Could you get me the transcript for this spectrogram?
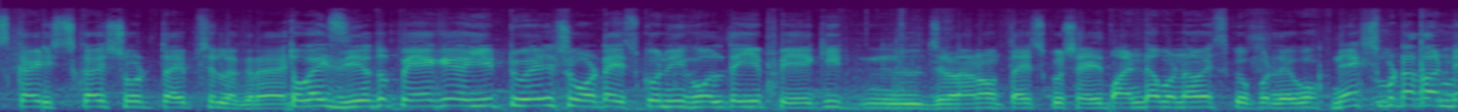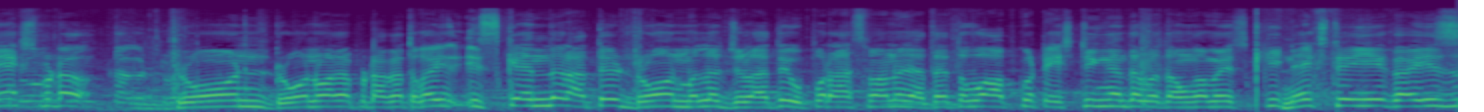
स्काई स्काई शॉट टाइप से लग रहा है। तो गाइस ये तो पैक है, ये ट्वेल्व शॉट है, इसको नहीं खोलते, ये पैक ही जलाना होता है इसको शायद। पांडा बना हुआ इसके ऊपर, देखो। नेक्स्ट पटाखा नेक्स्ट पटाखा ड्रोन ड्रोन वाला पटाखा। तो गाइस इसके अंदर आते हैं ड्रोन मतलब जलाते हैं, ऊपर आसमान में जाता है तो वो आपको टेस्टिंग के अंदर बताऊँगा मैं इसकी। नेक्स्ट है ये गाइस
